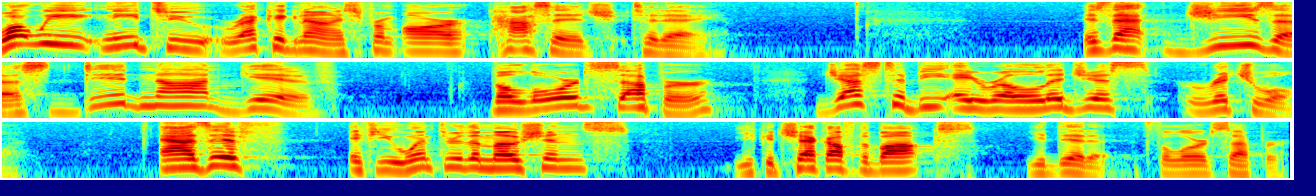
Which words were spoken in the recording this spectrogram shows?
What we need to recognize from our passage today is that Jesus did not give the Lord's Supper just to be a religious ritual, as if if you went through the motions, you could check off the box, you did it. It's the Lord's Supper.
